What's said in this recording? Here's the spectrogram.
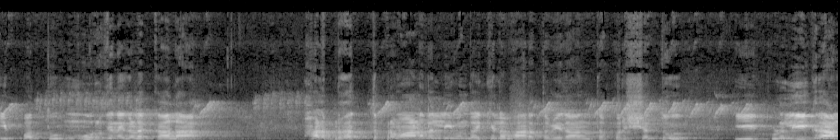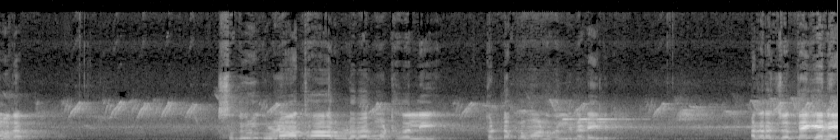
ಇಪ್ಪತ್ತು ಮೂರು ದಿನಗಳ ಕಾಲ ಬಹಳ ಬೃಹತ್ ಪ್ರಮಾಣದಲ್ಲಿ ಒಂದು ಅಖಿಲ ಭಾರತ ವೇದಾಂತ ಪರಿಷತ್ತು ಈ ಕುಳಲಿ ಗ್ರಾಮದ ಸದ್ಗುರು ಗುರುನಾಥಾರೂಢರ ಮಠದಲ್ಲಿ ದೊಡ್ಡ ಪ್ರಮಾಣದಲ್ಲಿ ನಡೆಯಲಿ. ಅದರ ಜೊತೆಗೇನೆ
